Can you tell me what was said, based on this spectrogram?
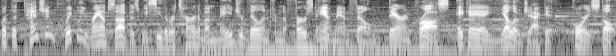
But the tension quickly ramps up as we see the return of a major villain from the first Ant-Man film, Darren Cross, aka Yellow Jacket, Corey Stoll.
